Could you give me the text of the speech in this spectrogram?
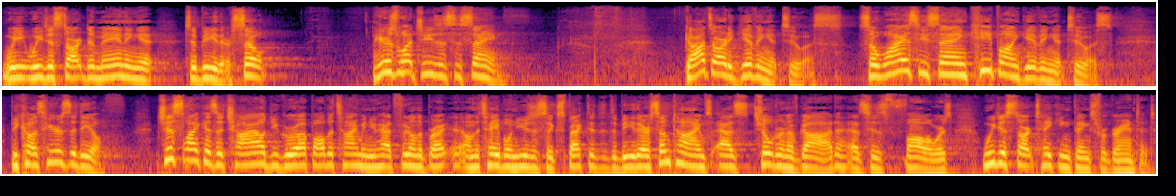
We, we just start demanding it to be there. So here's what Jesus is saying God's already giving it to us. So why is he saying, keep on giving it to us? Because here's the deal just like as a child, you grew up all the time and you had food on the, on the table and you just expected it to be there. Sometimes, as children of God, as His followers, we just start taking things for granted.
